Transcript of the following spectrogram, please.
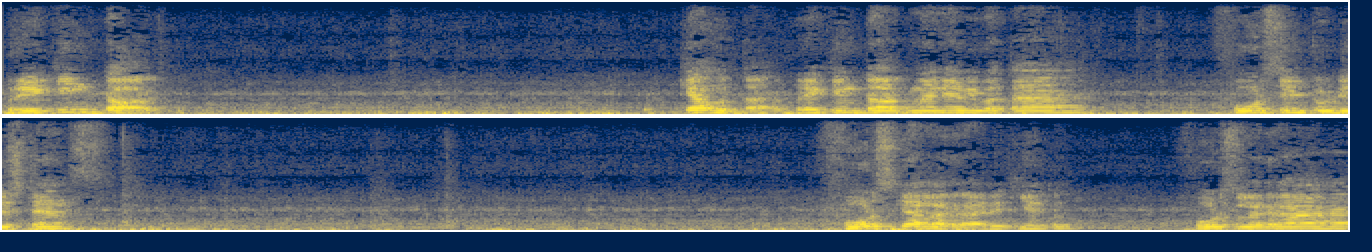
ब्रेकिंग टॉर्क क्या होता है? ब्रेकिंग टॉर्क मैंने अभी बताया है। फोर्स इंटू डिस्टेंस फोर्स क्या लग रहा है? देखिए तो फोर्स लग रहा है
